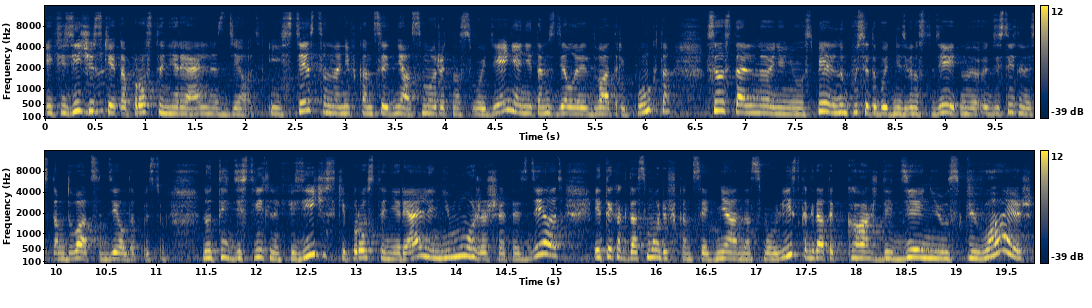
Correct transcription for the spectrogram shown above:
и физически mm-hmm. это просто нереально сделать. И, естественно, они в конце дня смотрят на свой день, и они там сделали 2-3 пункта, все остальное они не успели, ну пусть это будет не 99, но действительно, если там 20 дел, допустим, но ты действительно физически просто нереально не можешь это сделать, и ты, когда смотришь в конце дня на свой лист, когда ты каждый день не успеваешь,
